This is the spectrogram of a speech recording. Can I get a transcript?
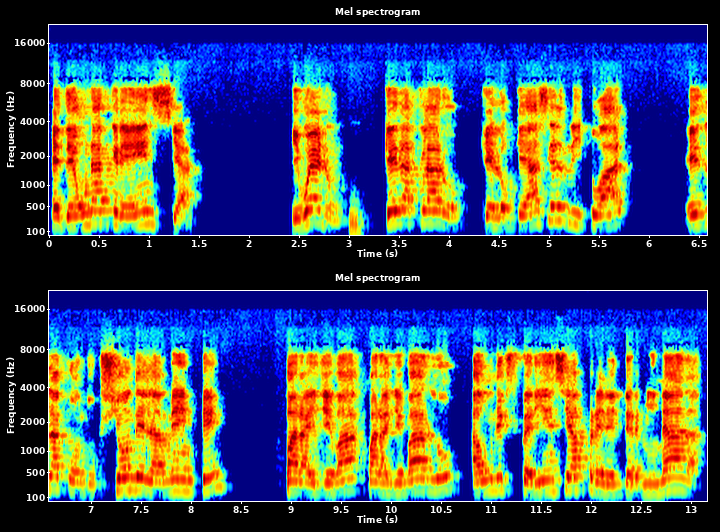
de una creencia. Y bueno, queda claro que lo que hace el ritual es la conducción de la mente para, llevar, para llevarlo a una experiencia predeterminada.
